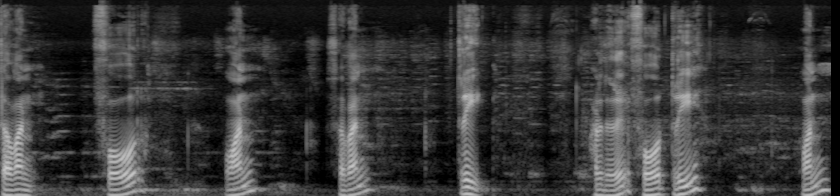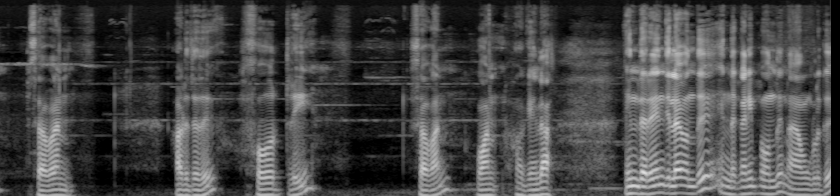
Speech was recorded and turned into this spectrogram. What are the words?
seven four one seven three. அடுத்தது ஃபோர் த்ரீ ஒன் செவன். அடுத்தது ஃபோர் த்ரீ செவன் ஒன். ஓகேங்களா? இந்த ரேஞ்சில் வந்து இந்த கணிப்பை வந்து நான் உங்களுக்கு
